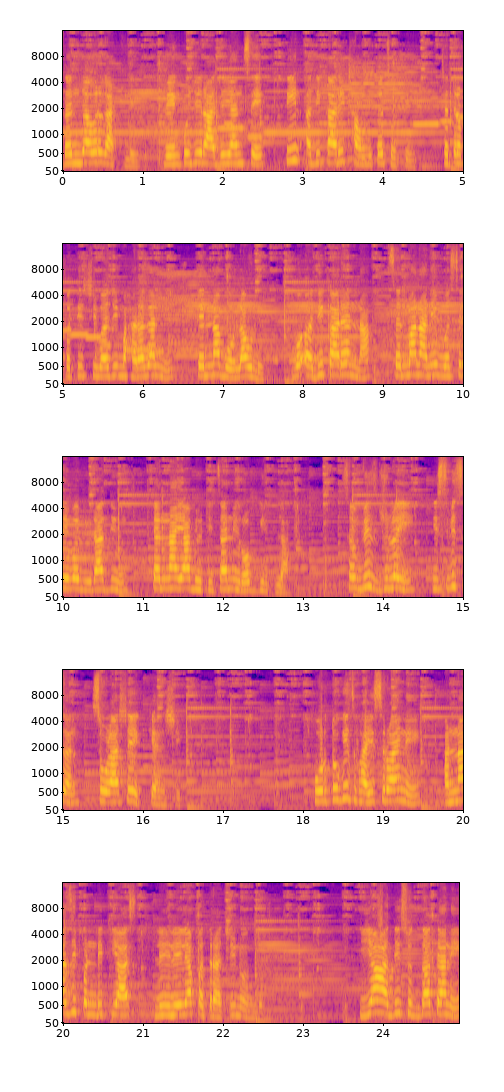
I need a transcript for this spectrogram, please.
दंजावर गाठले. वेंकोजी राजे यांचे तीन अधिकारी छावणीतच होते. छत्रपती शिवाजी महाराजांनी त्यांना बोलावले व अधिकाऱ्यांना सन्मानाने वस्त्रे व विडा देऊन त्यांना या भेटीचा निरोप घेतला. सव्वीस जुलै इसवी सन सोळाशे एक्क्याऐंशी. पोर्तुगीज व्हाईसरॉयने अण्णाजी पंडित यास लिहिलेल्या पत्राची नोंद. याआधी सुद्धा त्याने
